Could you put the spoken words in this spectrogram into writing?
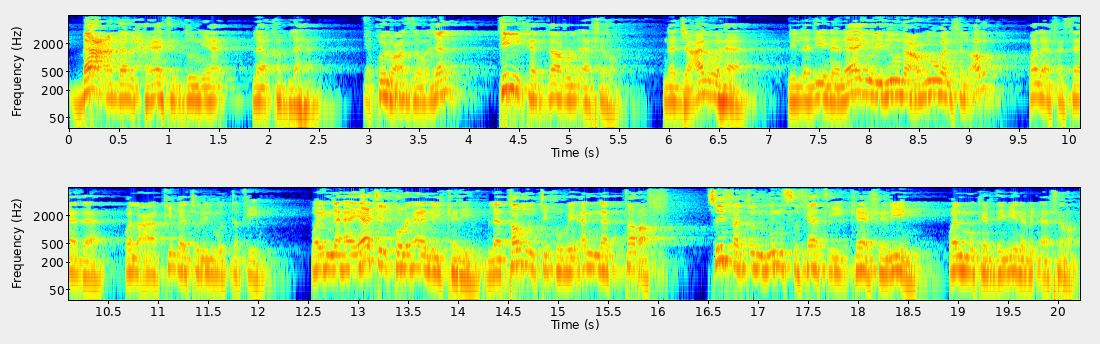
بعد الحياة الدنيا لا قبلها. يقول عز وجل تلك الدار الآخرة. نجعلها للذين لا يريدون علوا في الأرض ولا فسادا والعاقبة للمتقين. وإن آيات القرآن الكريم لتنطق بأن الترف صفة من صفات الكافرين والمكذبين بالآخرة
